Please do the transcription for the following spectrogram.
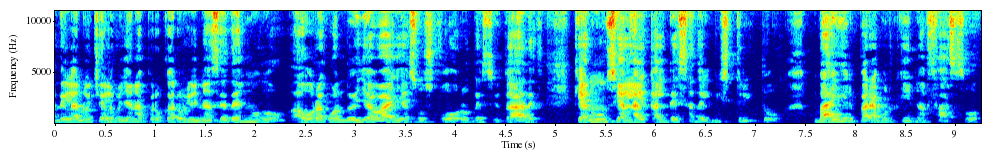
de la noche a la mañana, pero Carolina se desnudó. Ahora cuando ella vaya a esos foros de ciudades que anuncian la alcaldesa del distrito va a ir para Burkina Faso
